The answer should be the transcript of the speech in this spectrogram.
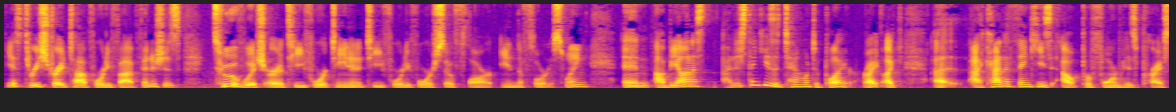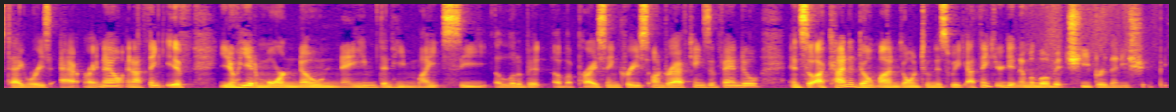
He has three straight top 45 finishes, two of which are a T14 and a T44 so far in the Florida swing. And I'll be honest, I just think he's a talented player, right? Like, I kind of think he's outperformed his price tag where he's at right now. And I think if, you know, he had a more known name, then he might see a little bit of a price increase on DraftKings and FanDuel. And so I kind of don't mind going to him this week. I think you're getting him a little bit cheaper than he should be.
